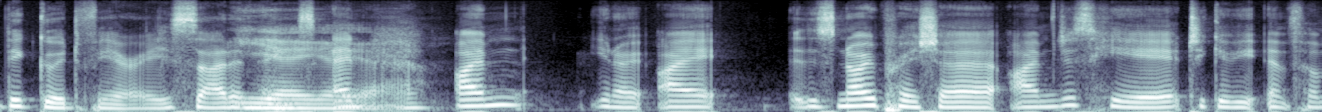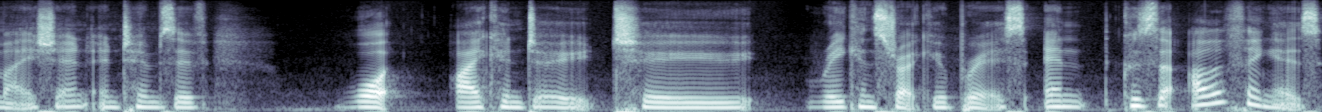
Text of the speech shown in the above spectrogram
the good fairies side of Yeah, things. yeah, and yeah. I'm, you know, I there's no pressure. I'm just here to give you information in terms of what I can do to reconstruct your breasts. And because the other thing is,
